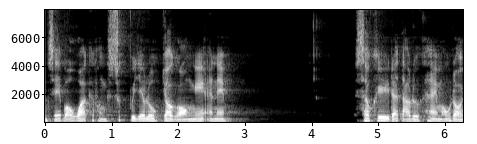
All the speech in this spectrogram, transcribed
Mình sẽ bỏ qua cái phần xuất video luôn, cho gọn nghe anh em. Sau khi đã tạo được hai mẫu rồi,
